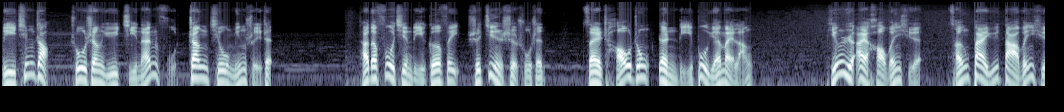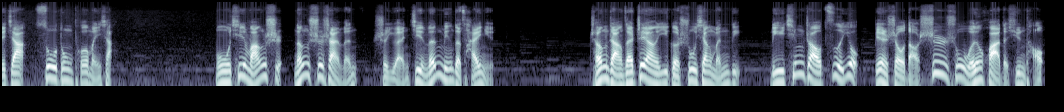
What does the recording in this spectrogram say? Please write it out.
李清照出生于济南府章丘明水镇。他的父亲李格非是进士出身，在朝中任礼部员外郎，平日爱好文学，曾拜于大文学家苏东坡门下。母亲王氏能诗善文，是远近闻名的才女。成长在这样一个书香门第，李清照自幼便受到诗书文化的熏陶，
